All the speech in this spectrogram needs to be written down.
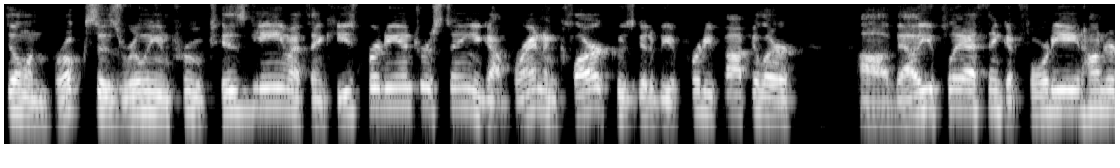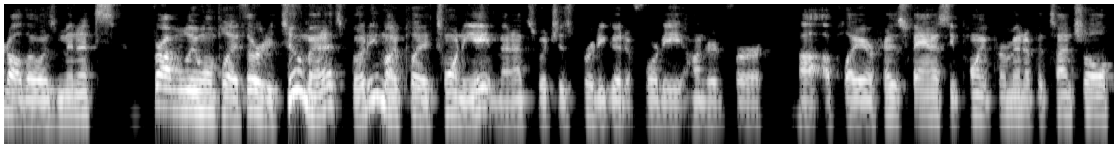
Dillon Brooks has really improved his game. I think he's pretty interesting. You got Brandon Clarke, who's going to be a pretty popular uh, value play, I think, at 4,800, although his minutes probably won't play 32 minutes, but he might play 28 minutes, which is pretty good at 4,800 for uh, a player of his fantasy point per minute potential.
